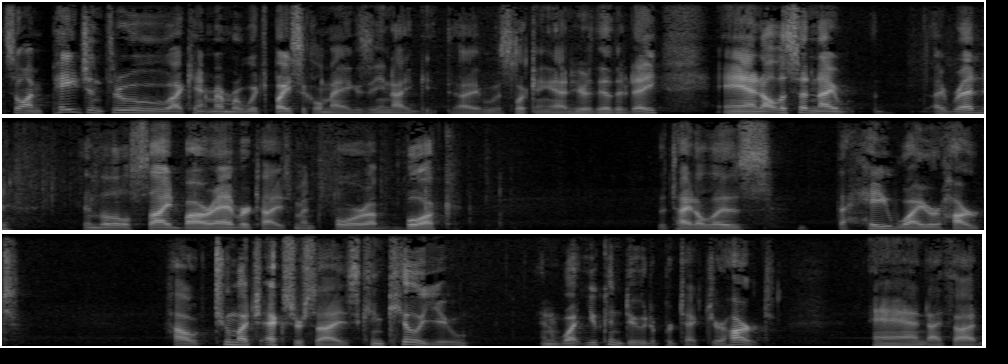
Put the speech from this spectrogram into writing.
so I'm paging through. I can't remember which bicycle magazine I I was looking at here the other day, and all of a sudden I I read in the little sidebar advertisement for a book. The title is "The Haywire Heart: How Too Much Exercise Can Kill You, and What You Can Do to Protect Your Heart." And I thought,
